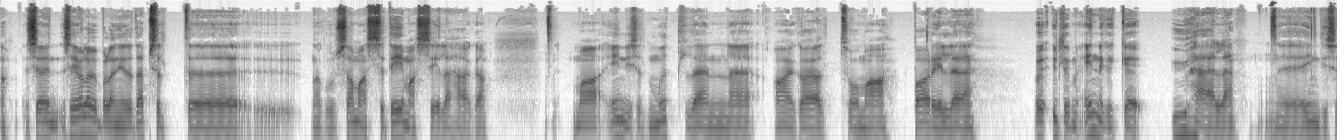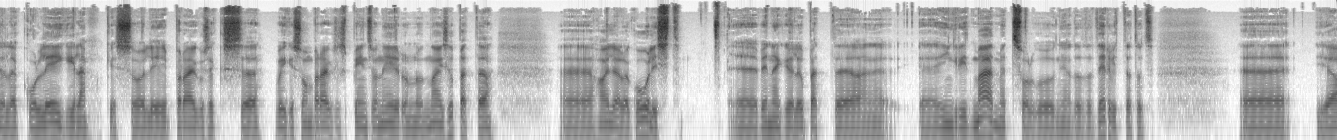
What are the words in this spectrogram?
noh, see on, see ei ole võib-olla nii-öelda täpselt äh, nagu samasse teemasse ei lähe, aga ma endiselt mõtlen äh, aeg-ajalt oma paarile, ütleme ennekõike ühele äh, endisele kolleegile, kes oli praeguseks või kes on praeguseks pensioneerunud naisõpetaja Haljala koolist, vene keele õpetaja Ingrid Mäedmets, olgu nii-öelda ta tervitatud. ja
